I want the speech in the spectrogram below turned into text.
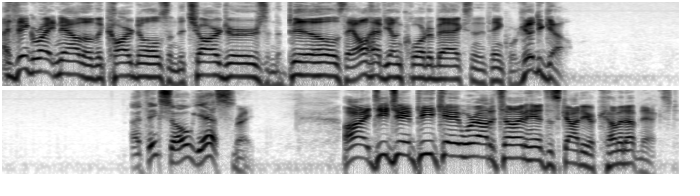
I think right now, though, the Cardinals and the Chargers and the Bills, they all have young quarterbacks and they think we're good to go. I think so. Yes. Right. All right, DJ and PK, we're out of time. Hands and Scotty are coming up next.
